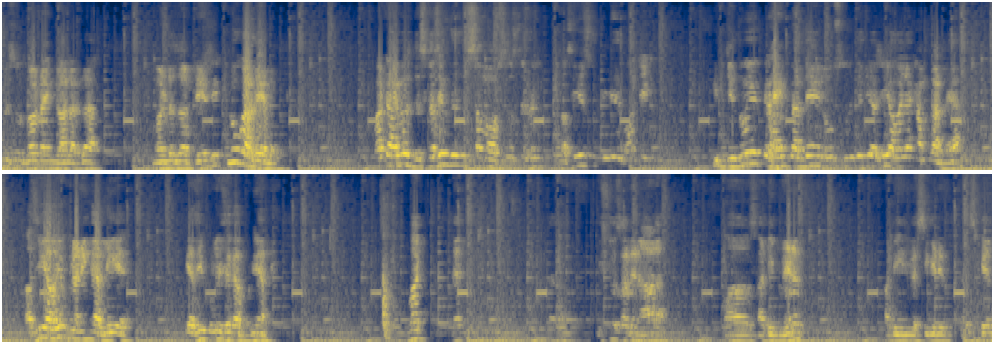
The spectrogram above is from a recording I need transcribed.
ਕੁਝ ਦਾ ਟਾਈਮ ਦਾ ਲੱਗਦਾ। ਮਰਡਰਸ ਆਰ ਕ੍ਰੇਜ਼ੀ ਕਿਉਂ ਕਰਦੇ ਆ ਲੋਕ but I was discussing this with some officers ਤੇ ਫਿਰ ਅਸੀਂ ਇਸ ਚੀਜ਼ ਦੇ ਪਹੁੰਚੇ ਕਿ ਜਦੋਂ ਇਹ ਕ੍ਰਾਈਮ ਕਰਦੇ ਆ ਲੋਕ ਸੋਚਦੇ ਕਿ ਅਸੀਂ ਇਹੋ ਜਿਹਾ ਕੰਮ ਕਰ ਲਿਆ। ਅਸੀਂ ਇਹੋ ਜਿਹੀ ਪਲੈਨਿੰਗ ਕਰ ਲਈ ਹੈ ਕਿ ਅਸੀਂ ਪੁਲਿਸ ਦੇ ਕਾਬੂ ਨਹੀਂ ਆਉਂਦੇ ਬਟ ਇਸ਼ੂ ਸਾਡੇ ਨਾਲ ਆ। ਔਰ ਸਾਡੀ ਮਿਹਨਤ ਸਾਡੀ investigative skill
